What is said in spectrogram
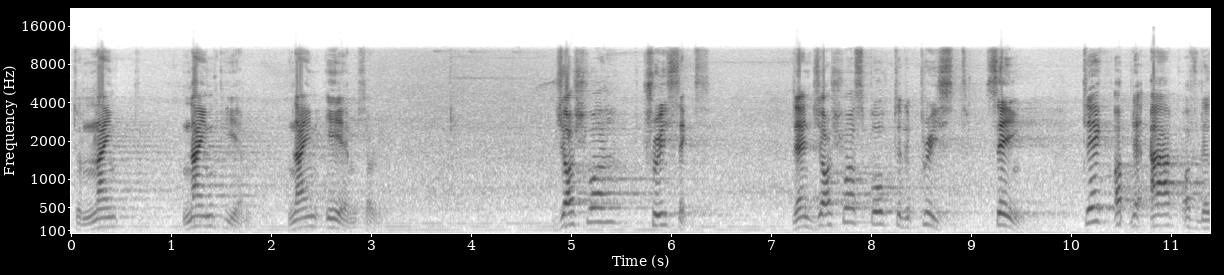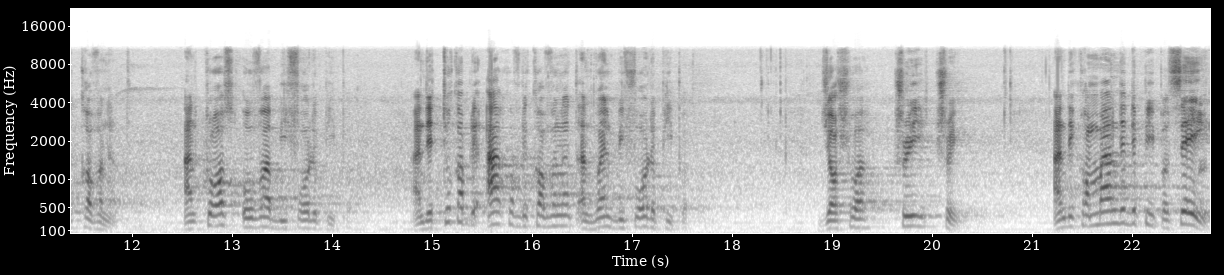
to 9, 9 p.m., 9 a.m., sorry. Joshua 3 6. Then Joshua spoke to the priest, saying, Take up the ark of the covenant and cross over before the people. And they took up the ark of the covenant and went before the people. Joshua 3 3. And they commanded the people, saying,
